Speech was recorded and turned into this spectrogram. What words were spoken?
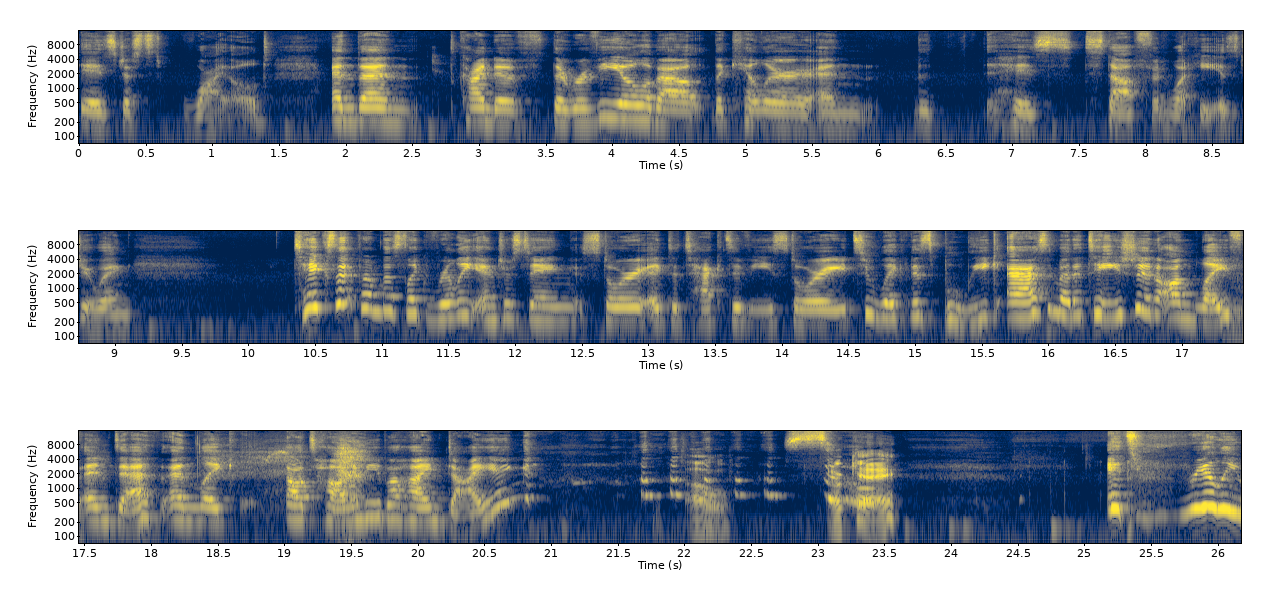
is just wild. And then kind of the reveal about the killer and his stuff and what he is doing takes it from this like really interesting story like detective-y story to like this bleak ass meditation on life and death and like autonomy behind dying Oh. Okay. it's really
